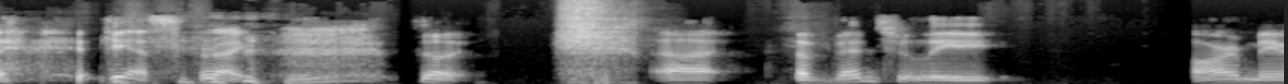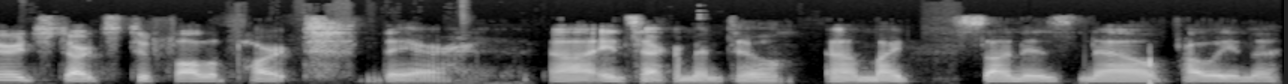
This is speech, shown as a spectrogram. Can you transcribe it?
yes, right. so uh, eventually, our marriage starts to fall apart there uh, in Sacramento. Uh, my son is now probably in the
